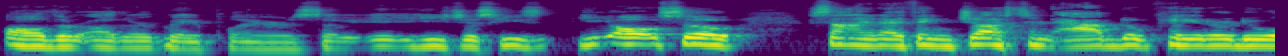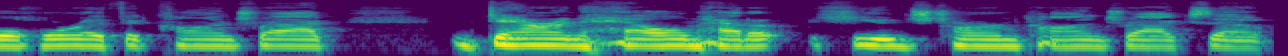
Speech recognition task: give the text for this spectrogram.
all their other great players. So he's just he's he also signed I think Justin Abdelkader to a horrific contract. Darren Helm had a huge term contract. So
